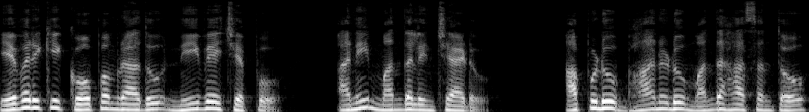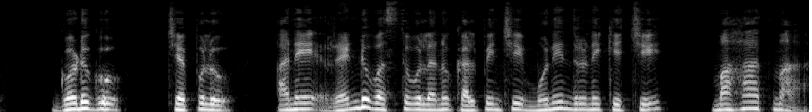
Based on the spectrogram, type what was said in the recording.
ఎవరికి కోపం రాదు నీవే చెప్పు అని మందలించాడు. అప్పుడు భానుడు మందహాసంతో గొడుగు చెప్పులు అనే రెండు వస్తువులను కల్పించి మునీంద్రునికిచ్చి మహాత్మా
